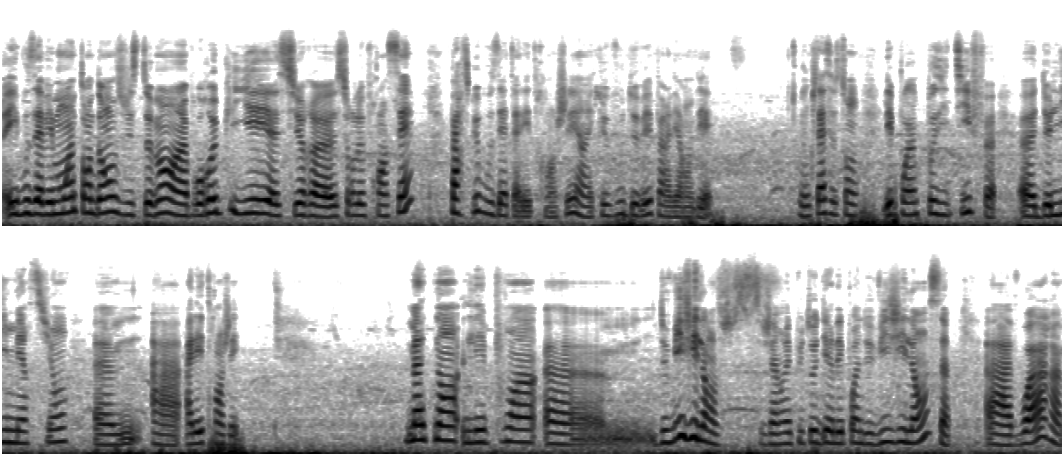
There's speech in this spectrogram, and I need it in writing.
et vous avez moins tendance justement à vous replier sur, euh, sur le français parce que vous êtes à l'étranger hein, et que vous devez parler anglais. Donc ça, ce sont les points positifs euh, de l'immersion euh, à, l'étranger. Maintenant, les points de vigilance, j'aimerais plutôt dire les points de vigilance à avoir.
